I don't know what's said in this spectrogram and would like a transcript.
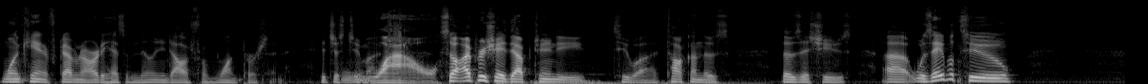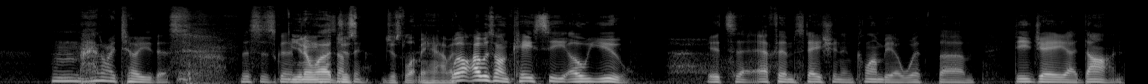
one candidate for governor already has a million dollars from one person, it's just too much. Wow. So I appreciate the opportunity to uh, talk on those those issues. Uh, was able to. Hmm, how do I tell you this? This is going to You be know what? Just something- just let me have it. well, I was on KCOU. It's a FM station in Columbia with um, DJ uh, Don,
